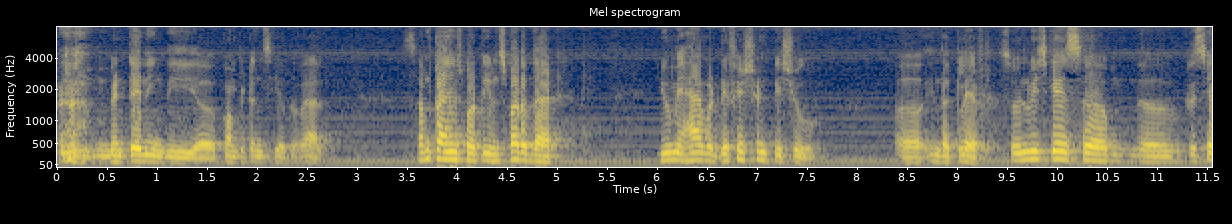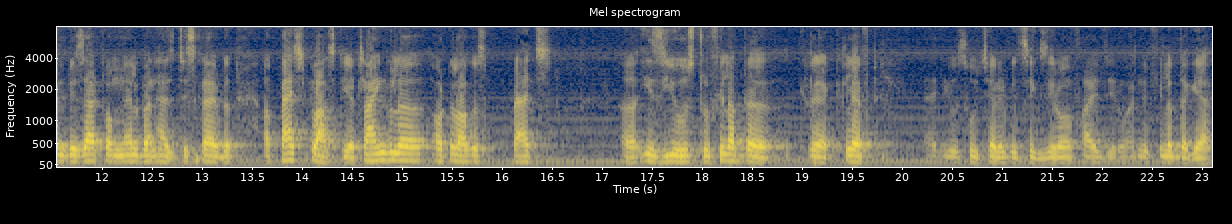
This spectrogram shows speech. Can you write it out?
maintaining the uh, competency of the valve. Sometimes, but in spite of that, you may have a deficient tissue uh, in the cleft. So in which case, um, uh, Christian Brizard from Melbourne has described a, a patchplasty, a triangular autologous patch uh, is used to fill up the cleft and you suture it with 60 or 50 and you fill up the gap.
